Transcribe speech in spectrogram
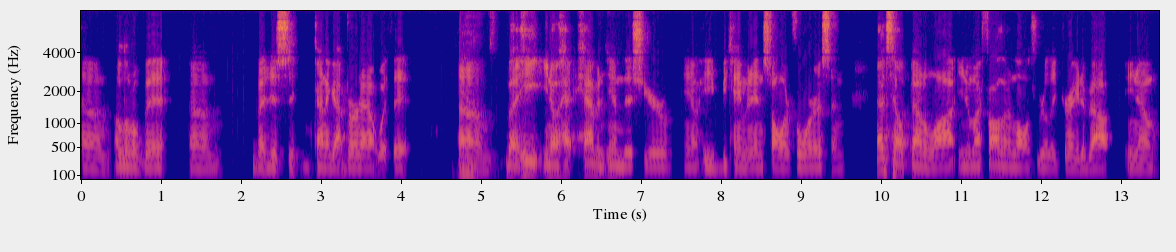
um, a little bit, um, but just kind of got burnt out with it. Yeah. Um, but he, you know, ha- having him this year, you know, he became an installer for us and that's helped out a lot. You know, my father-in-law is really great about, you know,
